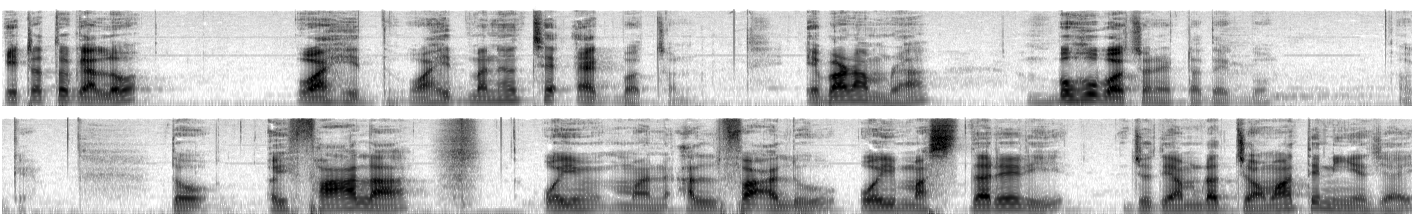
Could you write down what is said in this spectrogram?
এটা তো গেল ওয়াহিদ। ওয়াহিদ মানে হচ্ছে এক বচন। এবার আমরা বহু বচনেরটা দেখব। ওকে। তো ওই ফালা ওই মানে আলফা আলু ওই মাসদারেরই যদি আমরা জমাতে নিয়ে যাই,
